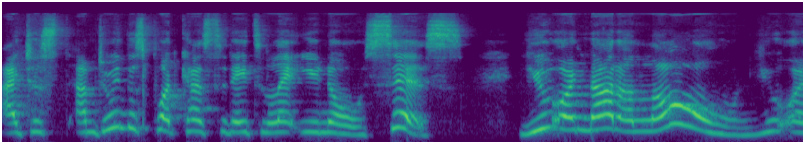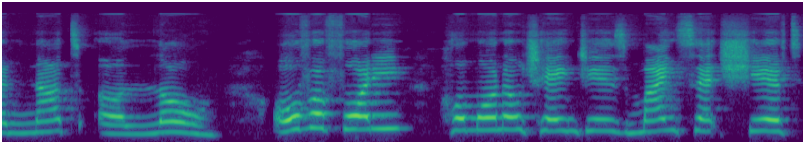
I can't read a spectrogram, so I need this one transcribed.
I just i'm doing this podcast today to let you know, sis, you are not alone. You are not alone. Over 40 hormonal changes, mindset shift,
